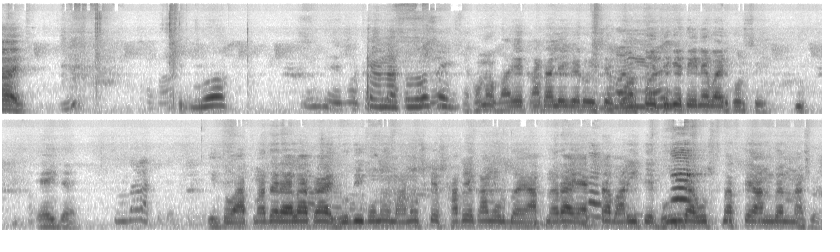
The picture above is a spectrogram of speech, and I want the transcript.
এই। এখনও গায়ে কাটা লেগে রয়েছে গর্ত থেকে টেনে বাইর করছে। এই দেখ। কিন্তু আপনাদের এলাকায় যদি কোনো মানুষকে সাপে কামড় দেয় আপনারা একটা বাড়িতে দুইটা উস্তাদকে আনবেন না কেউ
